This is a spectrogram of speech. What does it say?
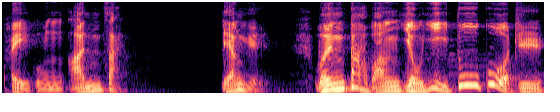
沛公安在？”良曰：“闻大王有意都过之，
